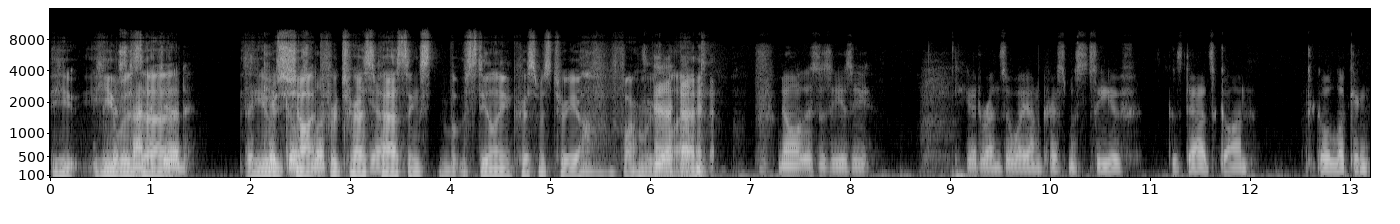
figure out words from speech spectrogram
He he was uh, did. The he was shot look- for trespassing, s b stealing a Christmas tree off a farmer's land. No, this is easy. Kid runs away on Christmas Eve because Dad's gone to go looking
